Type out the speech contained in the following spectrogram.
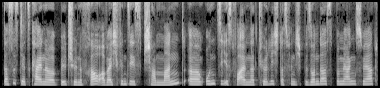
das ist jetzt keine bildschöne Frau, aber ich finde, sie ist charmant äh, und sie ist vor allem natürlich. Das finde ich besonders bemerkenswert.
